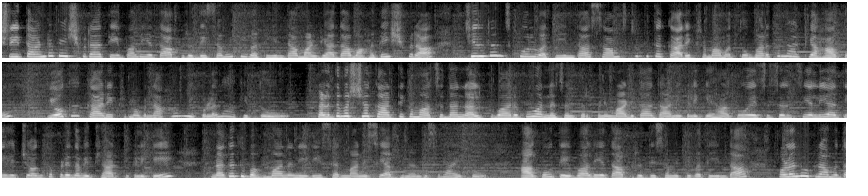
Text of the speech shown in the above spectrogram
ಶ್ರೀ ತಾಂಡವೇಶ್ವರ ದೇವಾಲಯದ ಅಭಿವೃದ್ಧಿ ಸಮಿತಿ ವತಿಯಿಂದ ಮಂಡ್ಯದ ಮಹದೇಶ್ವರ ಚಿಲ್ಡ್ರನ್ ಸ್ಕೂಲ್ ವತಿಯಿಂದ ಸಾಂಸ್ಕೃತಿಕ ಕಾರ್ಯಕ್ರಮ ಮತ್ತು ಭರತನಾಟ್ಯ ಹಾಗೂ ಯೋಗ ಕಾರ್ಯಕ್ರಮವನ್ನು ಹಮ್ಮಿಕೊಳ್ಳಲಾಗಿತ್ತು. ಕಳೆದ ವರ್ಷ ಕಾರ್ತಿಕ ಮಾಸದ ನಾಲ್ಕು ವಾರವೂ ಅನ್ನ ಸಂತರ್ಪಣೆ ಮಾಡಿದ ದಾನಿಗಳಿಗೆ ಹಾಗೂ ಎಸ್ಎಸ್ಎಲ್ಸಿಯಲ್ಲಿ ಅತಿ ಹೆಚ್ಚು ಅಂಕ ಪಡೆದ ವಿದ್ಯಾರ್ಥಿಗಳಿಗೆ ನಗದು ಬಹುಮಾನ ನೀಡಿ ಸನ್ಮಾನಿಸಿ ಅಭಿನಂದಿಸಲಾಯಿತು. ಹಾಗೂ ದೇವಾಲಯದ ಅಭಿವೃದ್ಧಿ ಸಮಿತಿ ವತಿಯಿಂದ ಹೊಳಲು ಗ್ರಾಮದ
